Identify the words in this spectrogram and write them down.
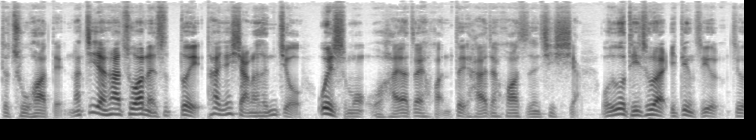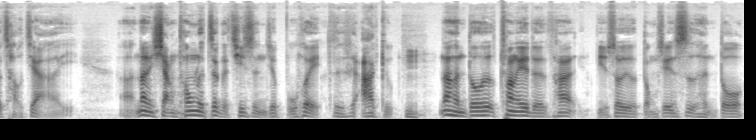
的出发点。那既然他出发点是对，他已经想了很久，为什么我还要再反对，还要再花时间去想？我如果提出来，一定只有只有吵架而已啊！那你想通了这个，其实你就不会这是 argue。嗯，那很多创业的他，比如说有董监事很多，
